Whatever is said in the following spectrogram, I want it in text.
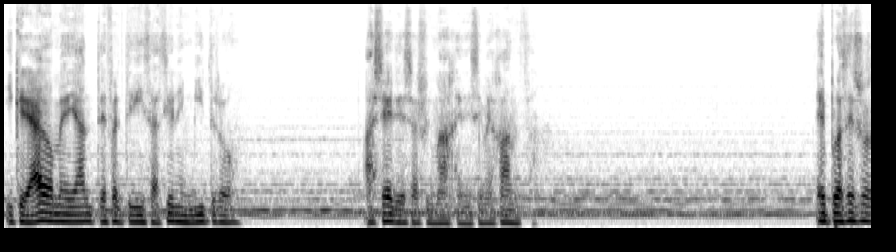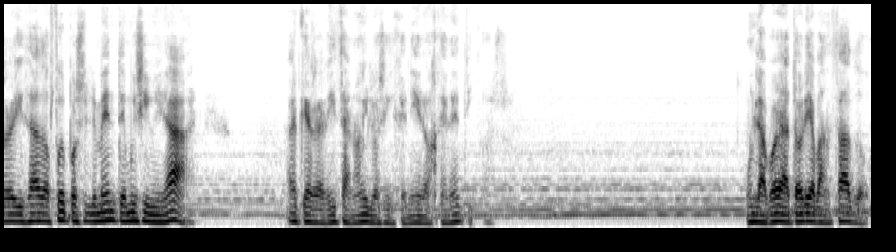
y crearon mediante fertilización in vitro a seres a su imagen y semejanza. El proceso realizado fue posiblemente muy similar al que realizan hoy los ingenieros genéticos. Un laboratorio avanzado,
